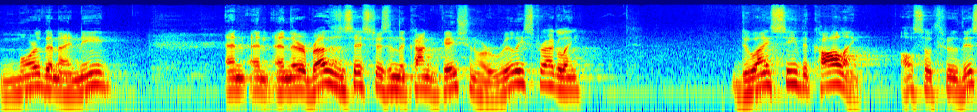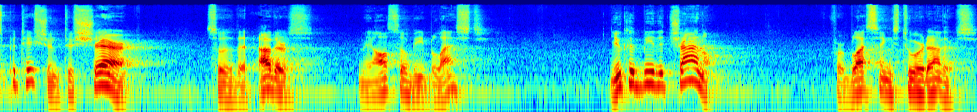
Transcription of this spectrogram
more than I need, and, and, and there are brothers and sisters in the congregation who are really struggling. Do I see the calling also through this petition to share so that others may also be blessed? You could be the channel for blessings toward others.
